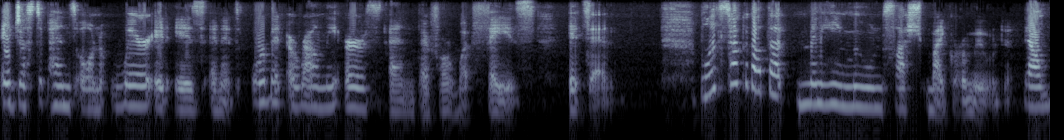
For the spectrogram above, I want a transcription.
It just depends on where it is in its orbit around the Earth and therefore what phase it's in. But let's talk about that mini moon slash micro moon. Now,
